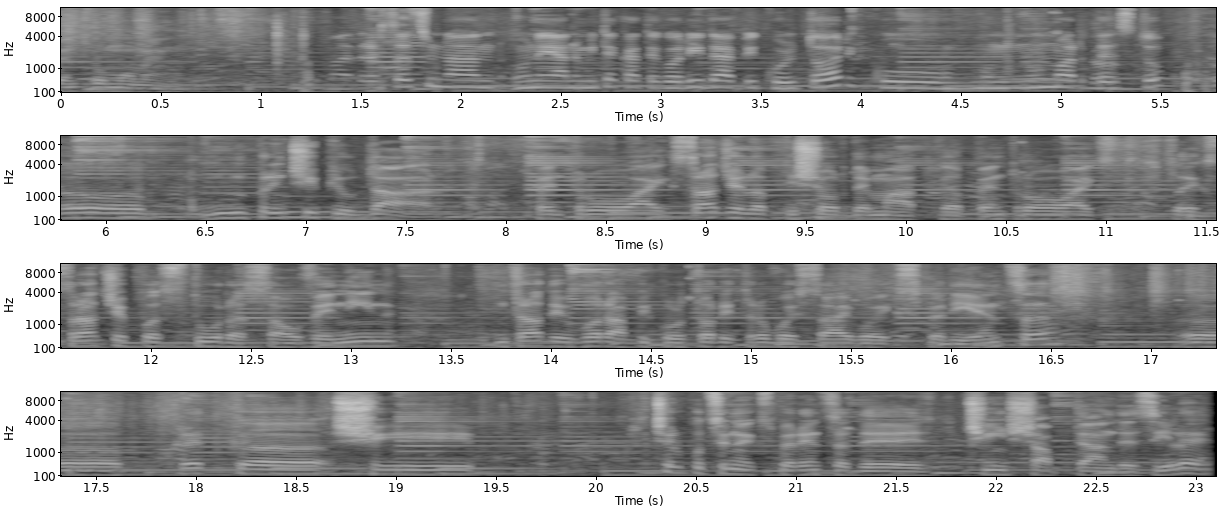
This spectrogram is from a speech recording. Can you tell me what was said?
pentru moment. Vă adresați una, unei anumite categorii de apicultori cu un număr da. de stup? Uh, în principiu, da. Pentru a extrage lăptișor de matcă, pentru a extrage păstură sau venin, într-adevăr, apicultorii trebuie să aibă o experiență. Uh, cred că și cel puțin o experiență de 5-7 ani de zile.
